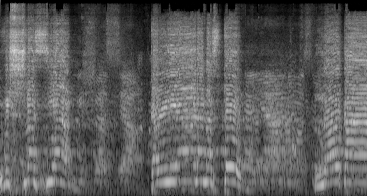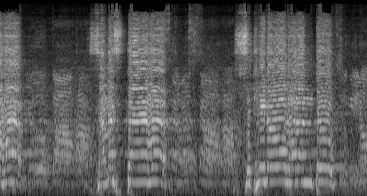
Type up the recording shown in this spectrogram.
విశ్వస్య. కళ్యాణమస్తు లోకాః సమస్తాః సుఖినో భవంతు సుఖినో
